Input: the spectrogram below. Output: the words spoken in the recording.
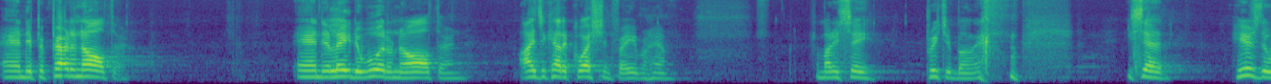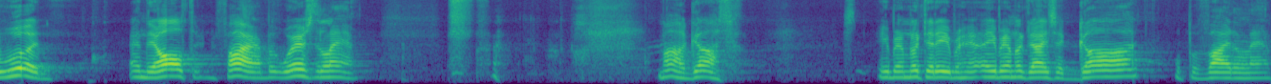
and they prepared an altar and they laid the wood on the altar. And Isaac had a question for Abraham. Somebody say, Preach it, Billy. he said, Here's the wood and the altar and the fire, but where's the lamb? My God. Abraham looked at Abraham. Abraham looked at Isaac. God will provide a lamb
